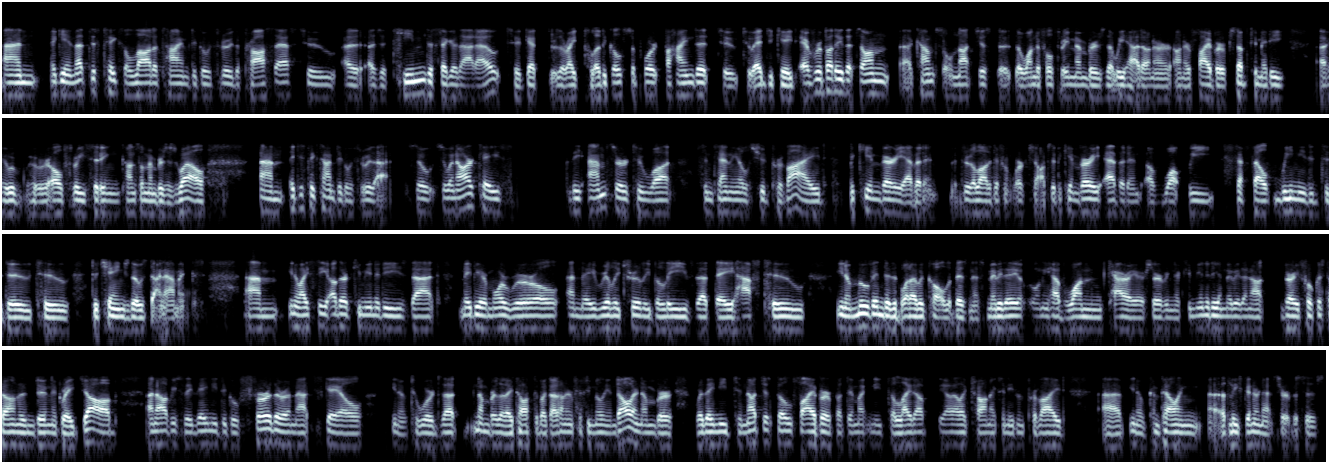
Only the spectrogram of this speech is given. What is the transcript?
And again, that just takes a lot of time to go through the process to, uh, as a team, to figure that out, to get the right political support behind it, to to educate everybody that's on uh, council, not just the, the wonderful three members that we had on our on our fiber subcommittee uh, who, who are all three sitting council members as well. Um, it just takes time to go through that. So, so in our case, the answer to what Centennial should provide became very evident through a lot of different workshops. It became very evident of what we felt we needed to do to to change those dynamics. Um, you know, I see other communities that maybe are more rural and they really truly believe that they have to you know, move into what I would call the business. Maybe they only have one carrier serving their community, and maybe they're not very focused on it and doing a great job. And obviously, they need to go further on that scale, you know, towards that number that I talked about, that 150 million dollar number, where they need to not just build fiber, but they might need to light up the electronics and even provide, uh, you know, compelling uh, at least internet services.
